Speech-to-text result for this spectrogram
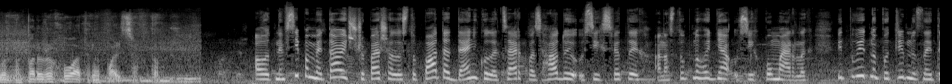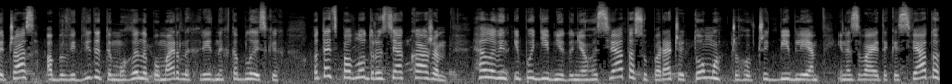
можна перерахувати на пальцях. Там. А от не всі пам'ятають, що 1 листопада день, коли церква згадує усіх святих, а наступного дня усіх померлих. Відповідно, потрібно знайти час, аби відвідати могили померлих рідних та близьких. Отець Павло Дроздяк каже, Геловін і подібні до нього свята суперечать тому, чого вчить Біблія, і називає таке свято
